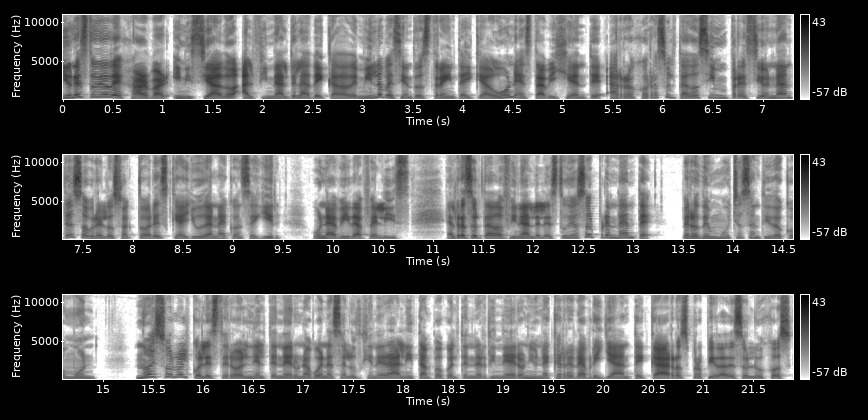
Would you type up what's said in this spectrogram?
Y un estudio de Harvard iniciado al final de la década de 1930 y que aún está vigente arrojó resultados impresionantes sobre los factores que ayudan a conseguir una vida feliz. El resultado final del estudio es sorprendente, pero de mucho sentido común. No es solo el colesterol ni el tener una buena salud general, ni tampoco el tener dinero, ni una carrera brillante, carros, propiedades o lujos.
